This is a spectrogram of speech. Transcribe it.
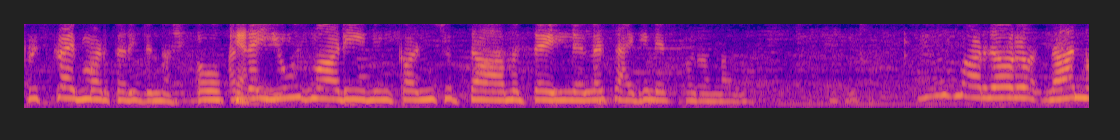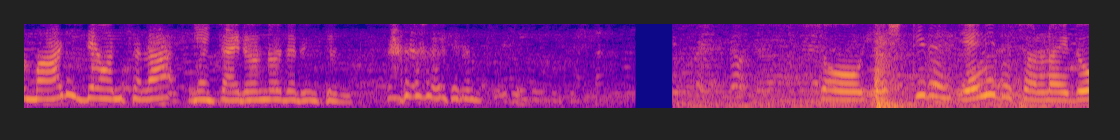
ಪ್ರಿಸ್ಕ್ರೈಬ್ ಮಾಡ್ತಾರೆ ಇದನ್ನ. ಅಂದ್ರೆ ಯೂಸ್ ಮಾಡಿ ನಿಮ್ ಕಣ್ ಸುತ್ತ ಮತ್ತೆ ಇಲ್ಲೆಲ್ಲ ಸ್ಯಾಗಿನೆಸ್ ಬರಲ್ಲ ಯೂಸ್ ಮಾಡಿದವರು ನಾನು ಮಾಡಿದ್ದೆ ಒಂದ್ಸಲ but I don't know the result so ಎಷ್ಟಿದೆ ಏನಿದೆ ಸ್ವರ್ಣ ಇದು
